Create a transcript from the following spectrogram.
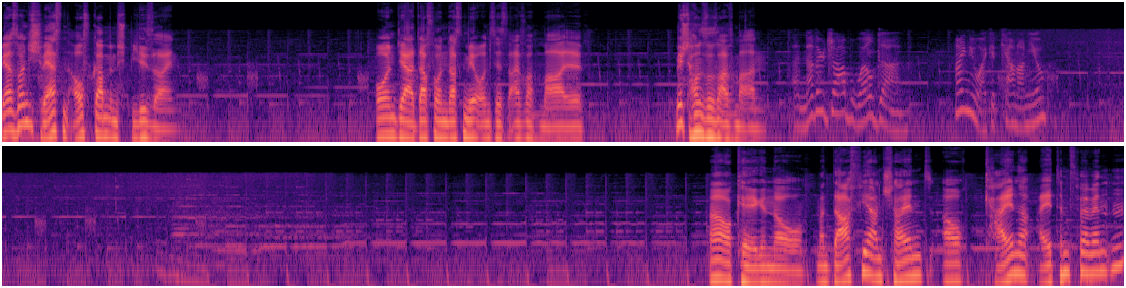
Ja, sollen die schwersten Aufgaben im Spiel sein. Und ja, davon lassen wir uns jetzt einfach mal... Wir schauen uns einfach mal an. Another job well done. I knew I could count on you. Ah, okay, genau. Man darf hier anscheinend auch keine Items verwenden.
